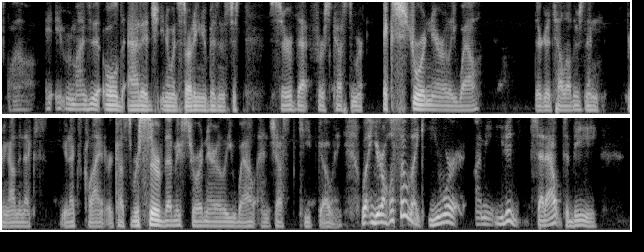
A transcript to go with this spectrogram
Wow. It, it reminds me of the old adage, you know, when starting a new business, just serve that first customer extraordinarily well. They're going to tell others, then bring on the next your next client or customer serve them extraordinarily well and just keep going. Well you're also like you were i mean you didn't set out to be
